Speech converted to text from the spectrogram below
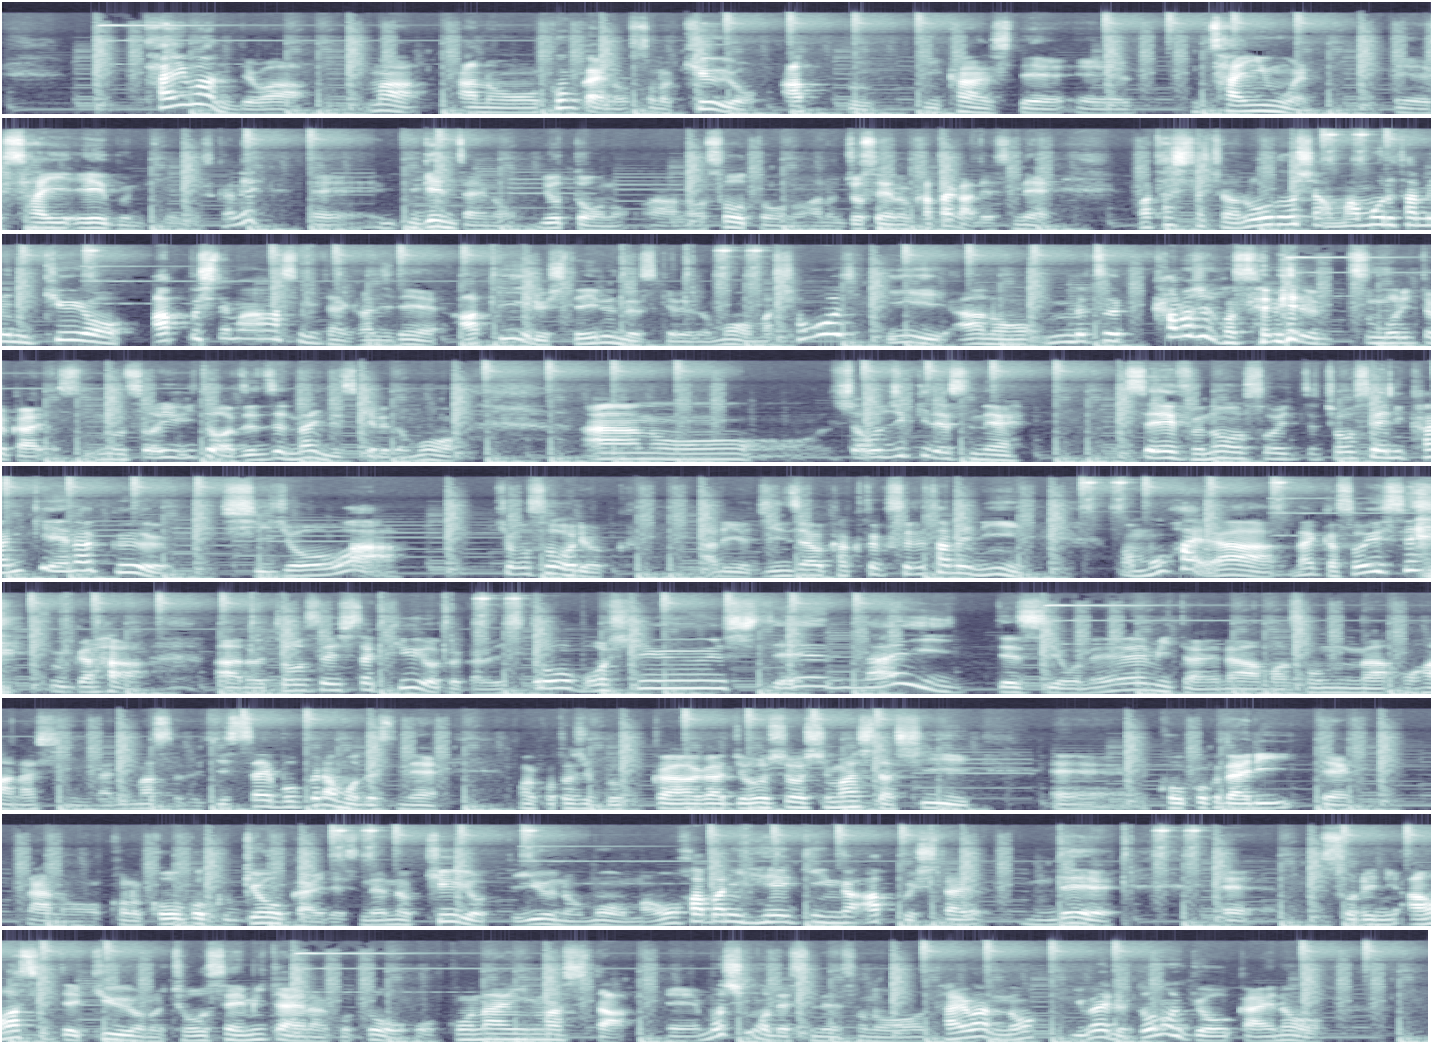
台湾では、まあ、あの、今回のその給与アップに関して、えー、蔡英文、えー、蔡英文っていうんですかね、えー、現在の与党のあの総統のあの女性の方がですね、私たちは労働者を守るために給与アップしてますみたいな感じでアピールしているんですけれども、まあ、正直、あの、別彼女を責めるつもりとか、そういう意図は全然ないんですけれども、あの正直ですね、政府のそういった調整に関係なく、市場は競争力、あるいは人材を獲得するために、まあ、もはや、なんかそういう政府が あの調整した給与とかで人を募集してないですよね、みたいな、まあ、そんなお話になります。で実際僕らもですね、まあ、今年物価が上昇しましたし、えー、広告代理店、あの、この広告業界ですね、の給与っていうのも、まあ、大幅に平均がアップしたんで、えー、それに合わせて給与の調整みたいなことを行いました。えー、もしもですね、その台湾のいわゆるどの業界の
